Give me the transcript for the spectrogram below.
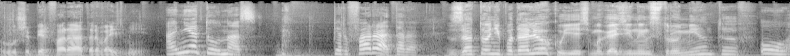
Лучше перфоратор возьми. А нету у нас перфоратора. Зато неподалеку есть магазин инструментов. О,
